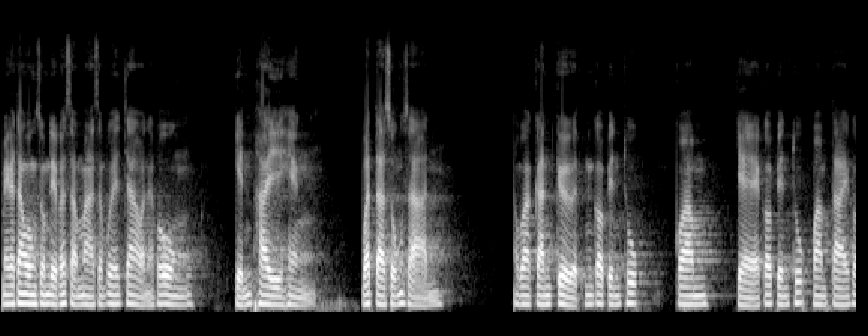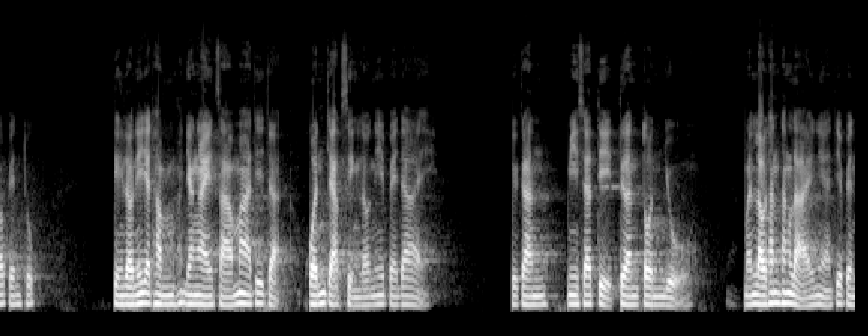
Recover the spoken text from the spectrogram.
แม้กระทั่งองค์สมเด็จพระสัมมาสัมพุทธเจ้านะพระองค์เห็นภัยแห่งวัฏฏสงสาร ว่าการเกิดมันก็เป็นทุกข์ความแก่ก็เป็นทุกข์ความตายก็เป็นทุกข์สิ่งเหล่านี้จะทำยังไงสามารถที่จะพ้นจากสิ่งเหล่านี้ไปได้ คือการมีสติเตือนตนอยู่ เหมือนเราท่านทั้งหลายเนี่ยที่เป็น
